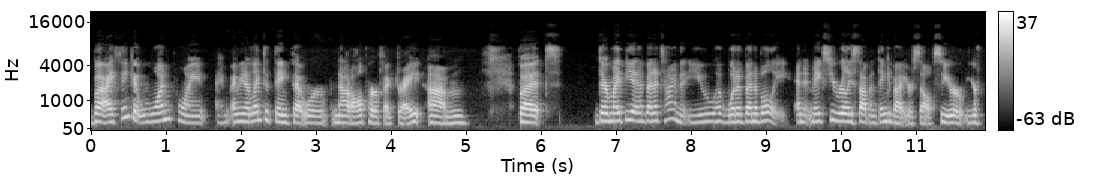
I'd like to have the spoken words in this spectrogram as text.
but I think at one point, I mean, I'd like to think that we're not all perfect, right? Um, but there might be have been a time that you have, would have been a bully, and it makes you really stop and think about yourself. So you're you're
